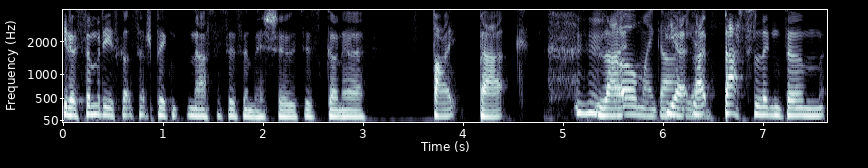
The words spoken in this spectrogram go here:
you know somebody who's got such big narcissism issues is gonna fight back like Oh my God, yeah like battling them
